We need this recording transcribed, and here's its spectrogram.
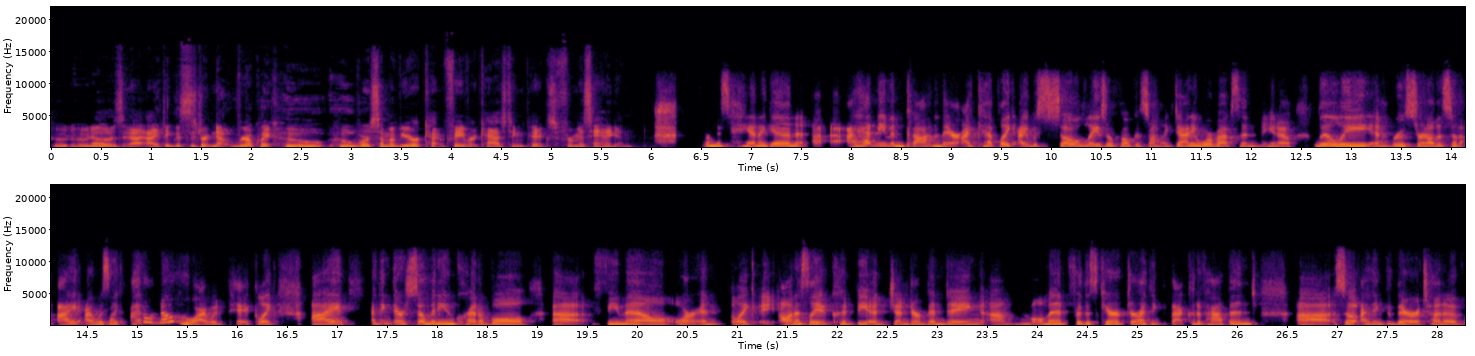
Who who knows? I, I think this is true. Now, real quick, who who were some of your ca- favorite casting picks for Miss Hannigan? For Miss Hannigan, I, I, hadn't even gotten there. I kept like I was so laser focused on like Daddy Warbucks and you know Lily and Rooster and all this stuff. I I was like I don't know who I would pick. Like I I think there's so many incredible uh, female or and like honestly it could be a gender bending um, moment for this character. I think that, that could have happened. Uh, so I think that there are a ton of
